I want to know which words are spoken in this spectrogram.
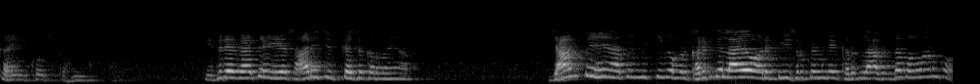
कहीं कुछ कहीं कुछ इसलिए कहते हैं ये सारी चीज़ कैसे कर रहे हैं आप? जानते हैं आप मिट्टी का खरीद के लाए और बीस रुपए में कहीं खरीद ला सकता भगवान को?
